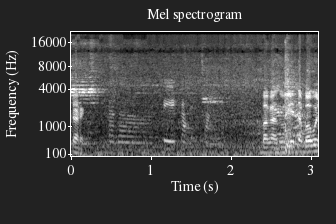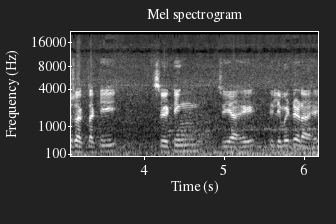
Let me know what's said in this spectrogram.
करेक्ट बघा तुम्ही इथं बघू शकता की सेटिंग जी आहे ती लिमिटेड आहे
